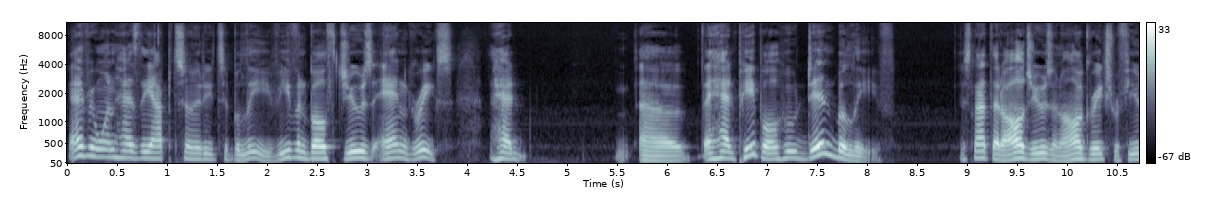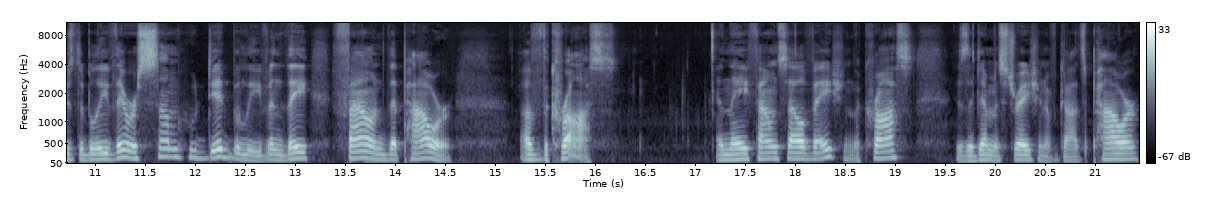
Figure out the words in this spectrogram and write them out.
Everyone has the opportunity to believe. Even both Jews and Greeks had uh, they had people who did believe. It's not that all Jews and all Greeks refused to believe. There were some who did believe, and they found the power of the cross. And they found salvation. The cross is a demonstration of God's power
